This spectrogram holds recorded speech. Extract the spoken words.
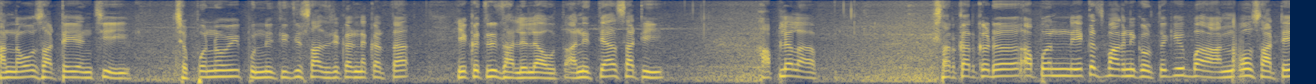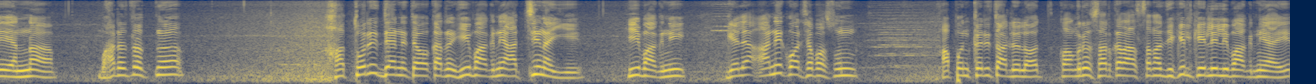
अण्णाभाऊ साठे यांची छप्पन्नवी पुण्यतिथी साजरी करण्याकरता एकत्रित झालेले आहोत आणि त्यासाठी आपल्याला सरकारकडं आपण एकच मागणी करतो की बा अण्णाभाऊ साठे यांना भारतरत्न हा त्वरित देण्यात यावा कारण ही मागणी आजची नाही आहे ही मागणी गेल्या अनेक वर्षापासून आपण करीत आलेलो आहोत. काँग्रेस सरकार असताना देखील केलेली मागणी आहे.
